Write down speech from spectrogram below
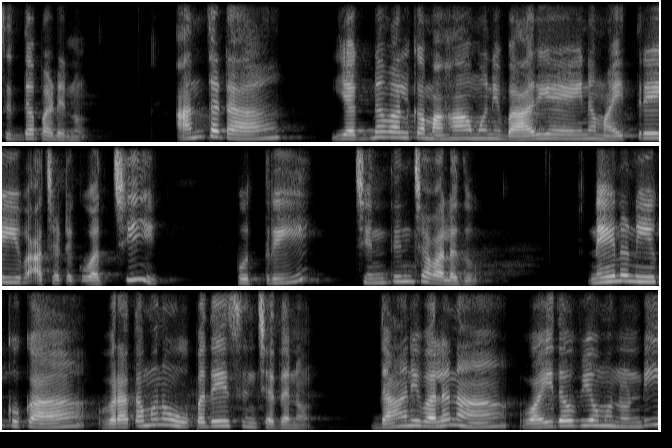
సిద్ధపడెను. అంతటా యజ్ఞవల్క మహాముని భార్య అయిన మైత్రేయి అచటకు వచ్చి పుత్రి చింతించవలదు. నేను నీకొక వ్రతమును ఉపదేశించదను. దాని వలన వైదవ్యము నుండి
